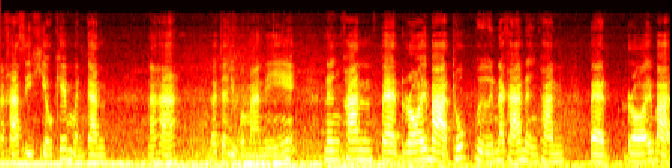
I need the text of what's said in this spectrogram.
นะคะ สีเขียวเข้มเหมือนกันนะคะ ก็จะอยู่ประมาณนี้ 1,800 บาททุกผืนนะคะ 1,800 บาท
